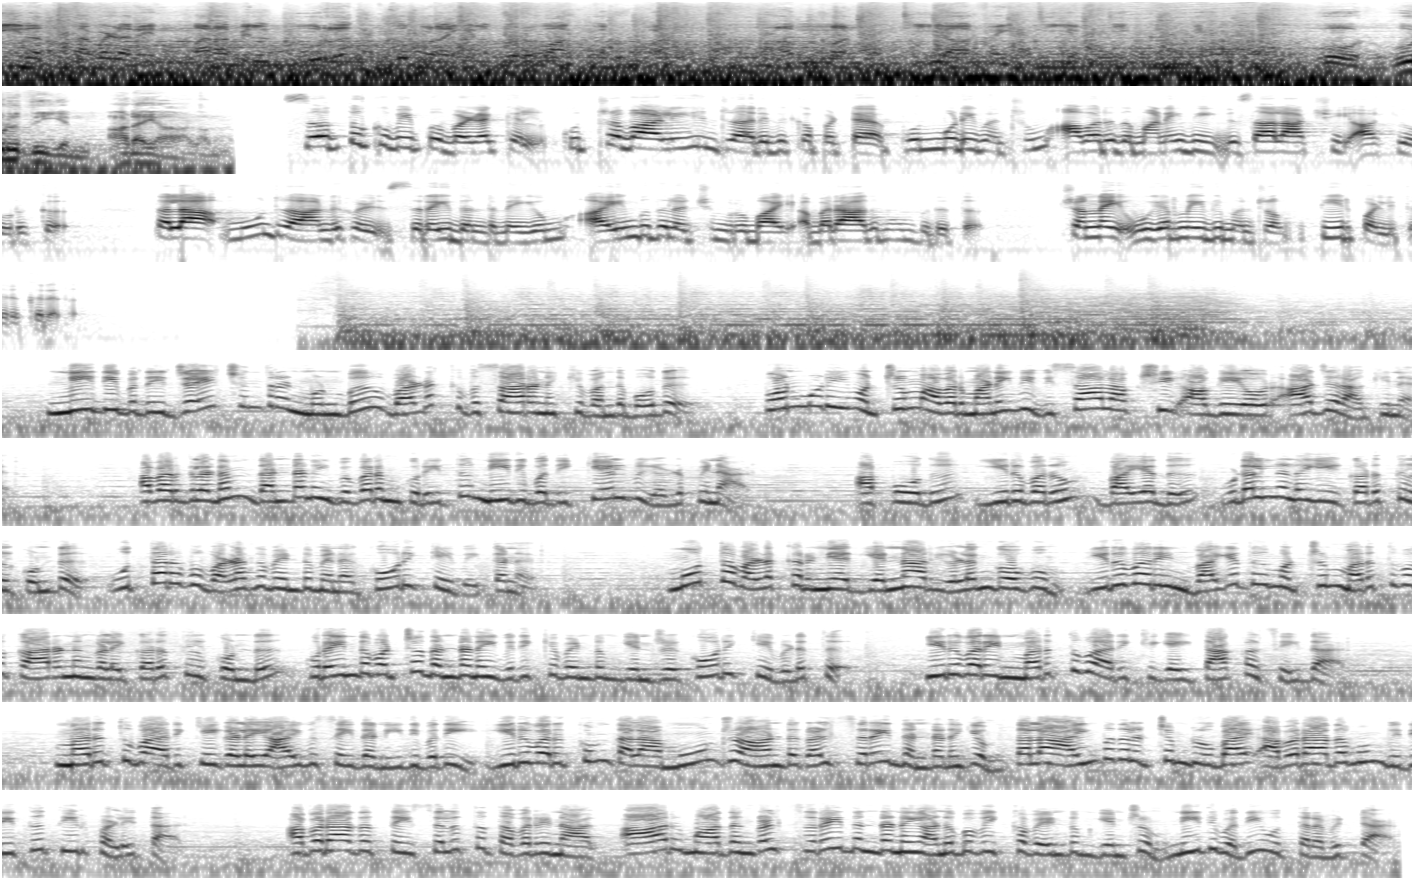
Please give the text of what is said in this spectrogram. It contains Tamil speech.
வீரத் தமிழரின் மரபில் உறக்கு முறையில் உருவாக்கப்படும் அம்மன் டிஆர்ஐ டிஎம்டி ஓர் உறுதியின் அடையாளம். சொத்து குவிப்பு வழக்கில் குற்றவாளி என்று அறிவிக்கப்பட்ட பொன்முடி மற்றும் அவரது மனைவி விசாலாட்சி ஆகியோருக்கு தலா மூன்று ஆண்டுகள் சிறை தண்டனையும் ஐம்பது லட்சம் ரூபாய் அபராதமும் விதித்து சென்னை உயர்நீதிமன்றம் தீர்ப்பளித்திருக்கிறது. நீதிபதி ஜெயச்சந்திரன் முன்பு வழக்கு விசாரணைக்கு வந்தபோது பொன்முடி மற்றும் அவர் மனைவி விசாலாட்சி ஆகியோர் ஆஜராகினர். அவர்களிடம் தண்டனை விவரம் குறித்து நீதிபதி கேள்வி எழுப்பினார். அப்போது இருவரும் வயது உடல்நிலையை கருத்தில் கொண்டு உத்தரவு வழங்க வேண்டும் என கோரிக்கை வைத்தனர். மூத்த வழக்கறிஞர் என் ஆர் இளங்கோவும் இருவரின் வயது மற்றும் மருத்துவ காரணங்களை கருத்தில் கொண்டு குறைந்தபட்ச தண்டனை விதிக்க வேண்டும் என்று கோரிக்கை விடுத்து இருவரின் மருத்துவ அறிக்கையை தாக்கல் செய்தார். மருத்துவ அறிக்கைகளை ஆய்வு செய்த நீதிபதி இருவருக்கும் தலா மூன்று ஆண்டுகள் சிறை தண்டனையும் தலா ஐம்பது லட்சம் ரூபாய் அபராதமும் விதித்து தீர்ப்பளித்தார். அபராதத்தை செலுத்த தவறினால் ஆறு மாதங்கள் சிறை தண்டனை அனுபவிக்க வேண்டும் என்றும் நீதிபதி உத்தரவிட்டார்.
